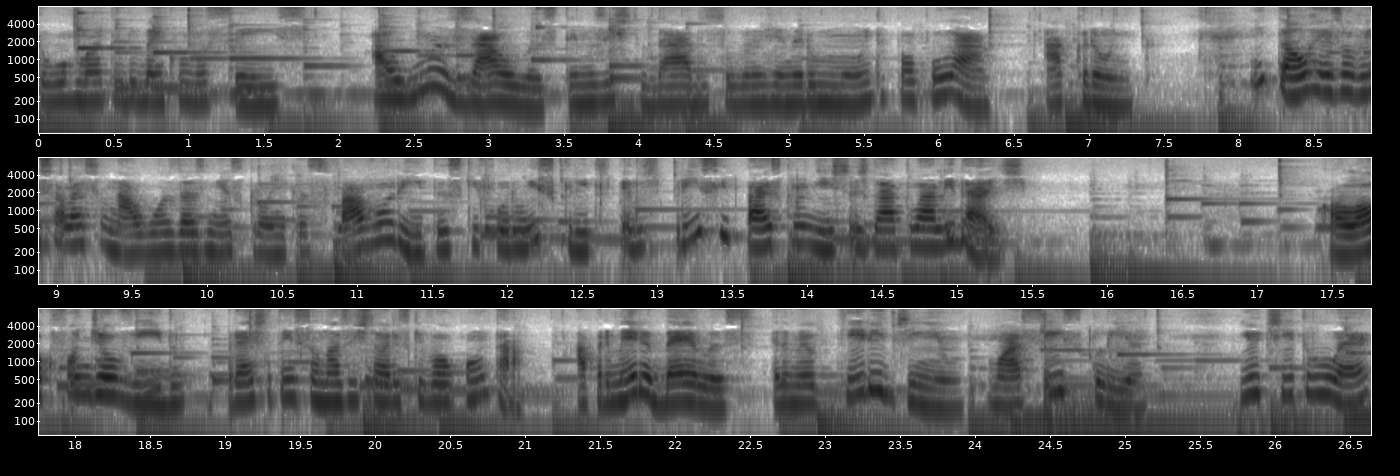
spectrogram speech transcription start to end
Turma, tudo bem com vocês? Há algumas aulas temos estudado sobre um gênero muito popular, a crônica. Então, resolvi selecionar algumas das minhas crônicas favoritas que foram escritas pelos principais cronistas da atualidade. Coloque o fone de ouvido e preste atenção nas histórias que vou contar. A primeira delas é do meu queridinho Moacir Sclia e o título é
